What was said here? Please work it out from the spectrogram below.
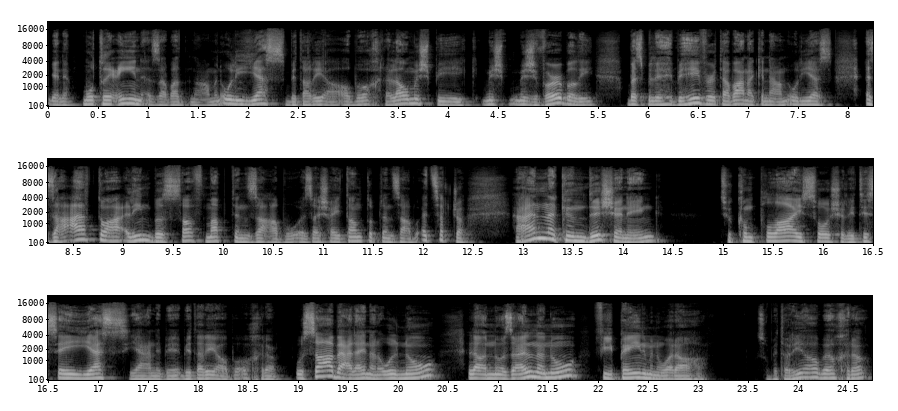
يعني مطيعين إذا بدنا. عم نقول yes بطريقة أو بأخرى. لو مش بي مش مش verbally بس بال behavior تبعنا كنا عم نقول yes إذا قعدتوا عاقلين بالصف ما بتنزعبوا. إذا شيطنتوا بتنزعبوا etcetera عندنا conditioning to comply socially to say yes يعني بطريقة أو بأخرى. وصعب علينا نقول no لأنه إذا قلنا no في pain من وراها. so بطريقة أو بأخرى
